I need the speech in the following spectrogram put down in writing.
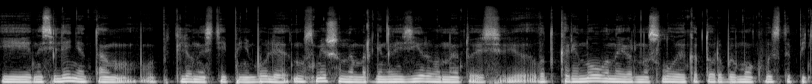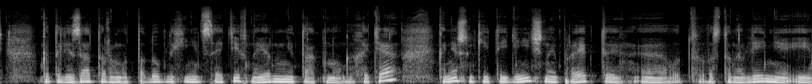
и население там в определенной степени более ну, смешанное, маргинализированное, то есть э, вот коренного, наверное, слоя, который бы мог выступить катализатором вот подобных инициатив, наверное, не так много. Хотя, конечно, какие-то единичные проекты э, вот, восстановления и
